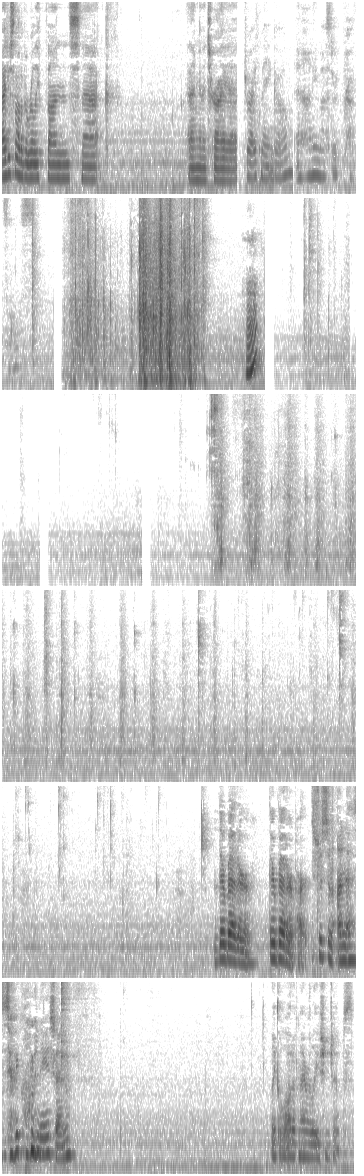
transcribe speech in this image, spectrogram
I just thought of a really fun snack and I'm gonna try it. Dried mango and honey mustard. They're better. They're better apart. It's just an unnecessary combination. Like a lot of my relationships.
